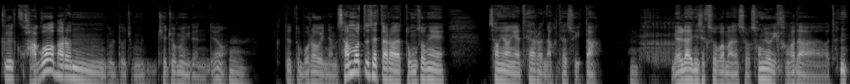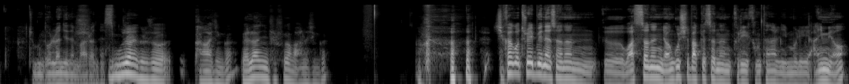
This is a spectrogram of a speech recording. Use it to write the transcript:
그 과거 발언들도 좀 재조명이 됐는데요. 음. 그때 또 뭐라고 했냐면 사모 뜻에 따라 동성애 성향의 태아를 낳게 수 있다. 음. 멜라닌 색소가 많을수록 성욕이 강하다 같은 좀 논란되는 말은 했습니다. 우장이 그래서 강하신가? 멜라닌 색소가 많으신가? 시카고 트리뷴에서는 그 왓슨은 연구실 밖에서는 그리 감탄할 인물이 아니며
